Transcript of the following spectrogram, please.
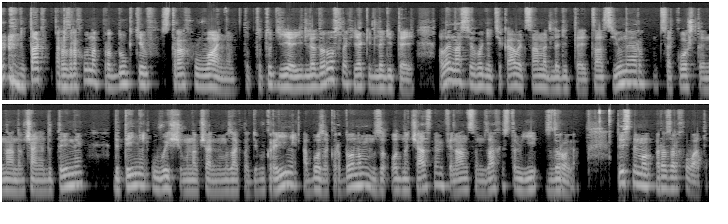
Так, розрахунок продуктів страхування. Тобто тут є і для дорослих, як і для дітей. Але нас сьогодні цікавить саме для дітей. ЦАС ЮНЕР це кошти на навчання дитини, дитині у вищому навчальному закладі в Україні або за кордоном з одночасним фінансовим захистом її здоров'я. Тиснемо розрахувати.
